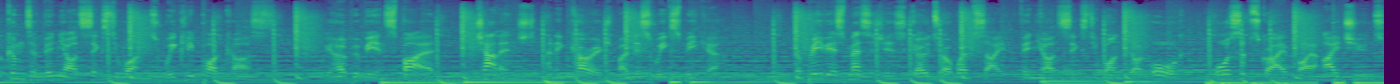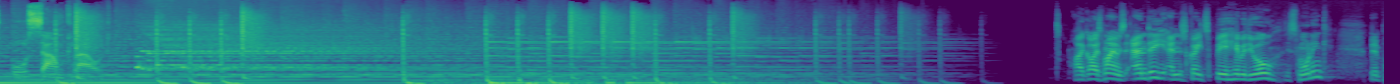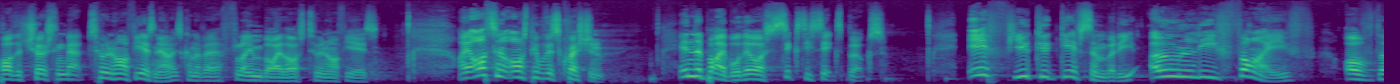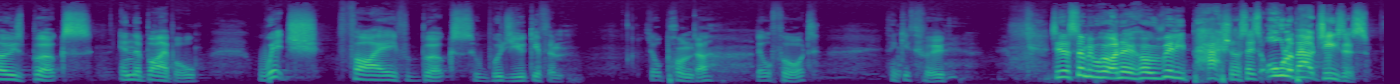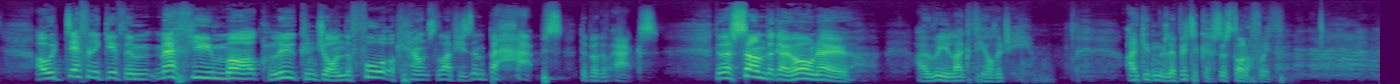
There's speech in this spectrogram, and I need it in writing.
Welcome to Vineyard 61's weekly podcast. We hope you'll be inspired, challenged, and encouraged by this week's speaker. For previous messages, go to our website, vineyard61.org, or subscribe via iTunes or SoundCloud. Hi guys, my name is Andy, and it's great to be here with you all this morning. Been part of the church thing about two and a half years now. It's kind of uh, flown by the last two and a half years. I often ask people this question. In the Bible, there are 66 books. If you could give somebody only five of those books in the Bible, which five books would you give them? A little ponder, a little thought, think it through. See, there's some people who I know who are really passionate, say it's all about Jesus. I would definitely give them Matthew, Mark, Luke, and John, the four accounts of the life of Jesus, and perhaps the book of Acts. There are some that go, oh no, I really like theology. I'd give them Leviticus to start off with.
